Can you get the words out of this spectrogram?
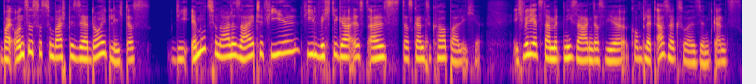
bei uns ist es zum Beispiel sehr deutlich, dass die emotionale Seite viel, viel wichtiger ist als das ganze körperliche. Ich will jetzt damit nicht sagen, dass wir komplett asexuell sind, ganz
